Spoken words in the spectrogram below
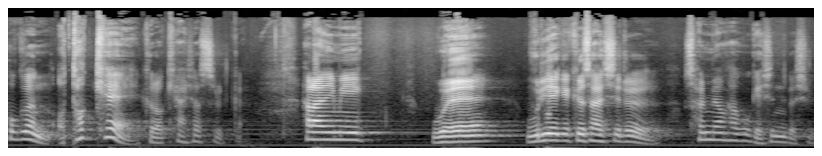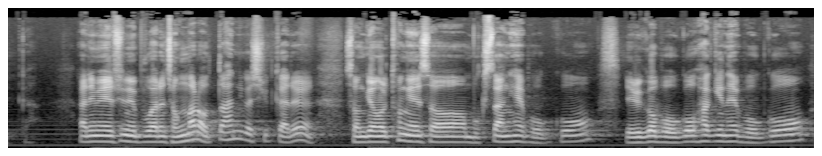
혹은 어떻게 그렇게 하셨을까? 하나님이 왜 우리에게 그 사실을 설명하고 계신 것일까? 아니면 예수님의 부활은 정말 어떠한 것일까를 성경을 통해서 묵상해 보고 읽어 보고 확인해 보고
